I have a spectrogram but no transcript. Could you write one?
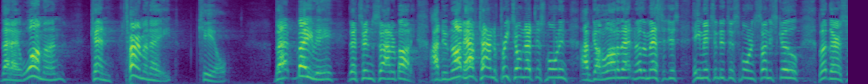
that a woman can terminate, kill, that baby that's inside her body. I do not have time to preach on that this morning. I've got a lot of that in other messages. He mentioned it this morning Sunday school. But there's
